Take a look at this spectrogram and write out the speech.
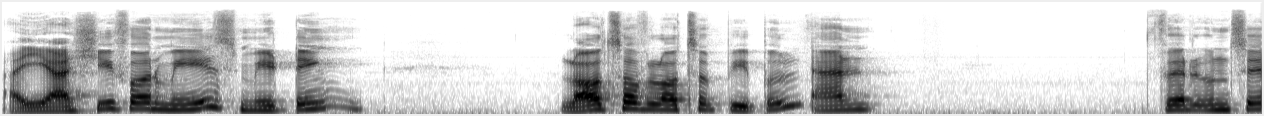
Ayashi for me is meeting lots of lots of people and फिर उनसे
